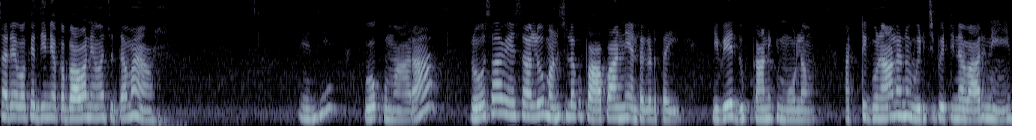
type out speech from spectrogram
సరే ఓకే దీని యొక్క భావన ఏమో చూద్దామా? ఏంది? ఓ కుమార రోసావేశాలు మనుషులకు పాపాన్ని అంటగడతాయి. ఇవే దుఃఖానికి మూలం. అట్టి గుణాలను విడిచిపెట్టిన వారిని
